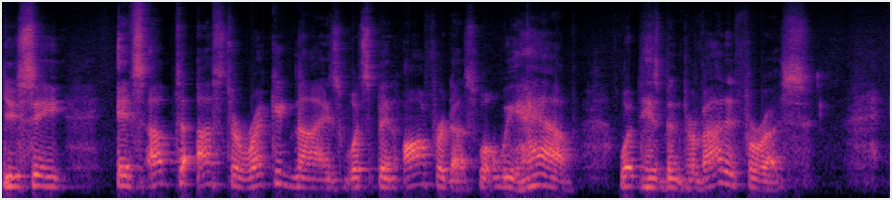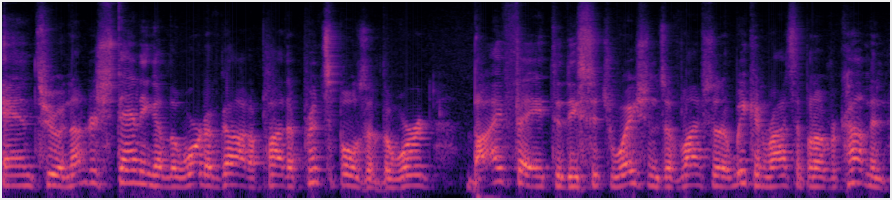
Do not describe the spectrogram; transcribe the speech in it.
You see, it's up to us to recognize what's been offered us, what we have, what has been provided for us, and through an understanding of the Word of God, apply the principles of the Word by faith to these situations of life so that we can rise up and overcome and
